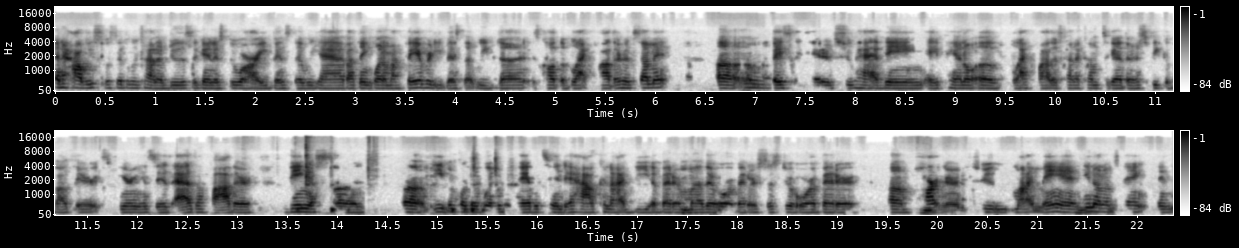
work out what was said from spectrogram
and how we specifically kind of do this again is through our events that we have. I think one of my favorite events that we've done is called the Black Fatherhood Summit um, mm. basically catered to having a panel of Black fathers kind of come together and speak about their experiences as a father, being a son, um, even for the women who may have attended, how can I be a better mother or a better sister or a better um, partner to my man? You know what I'm saying? In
